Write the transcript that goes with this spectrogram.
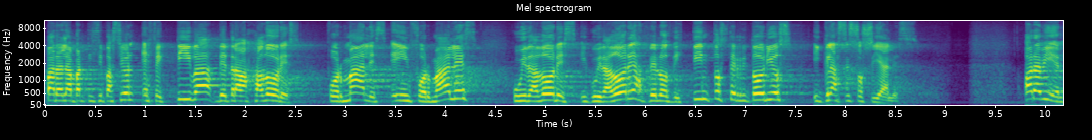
para la participación efectiva de trabajadores formales e informales, cuidadores y cuidadoras de los distintos territorios y clases sociales. Ahora bien,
